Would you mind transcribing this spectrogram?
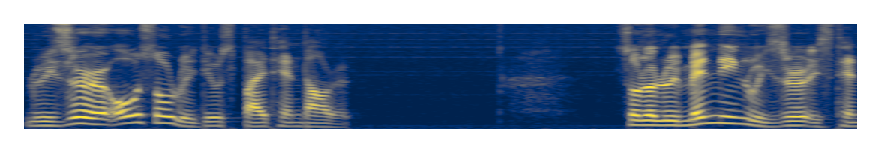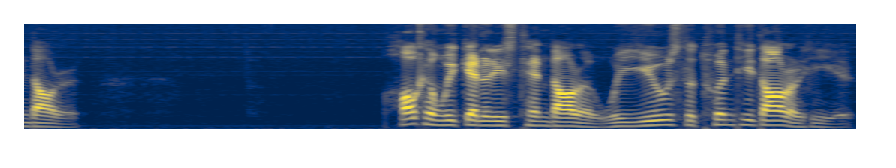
reserve also reduced by $10. So the remaining reserve is $10. How can we get this $10? We use the $20 here.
